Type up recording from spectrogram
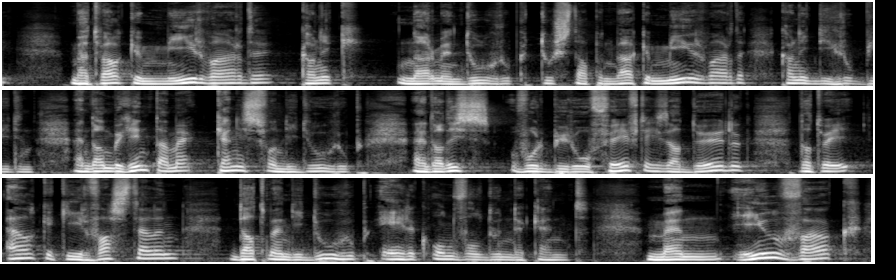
Met welke meerwaarde kan ik naar mijn doelgroep toestappen? Welke meerwaarde kan ik die groep bieden? En dan begint dat met kennis van die doelgroep. En dat is voor Bureau 50 is dat duidelijk dat wij elke keer vaststellen dat men die doelgroep eigenlijk onvoldoende kent. Men heel vaak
